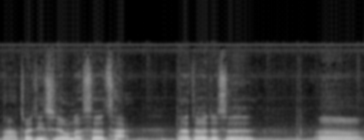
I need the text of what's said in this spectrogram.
那最近使用的色彩，那这个就是呃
